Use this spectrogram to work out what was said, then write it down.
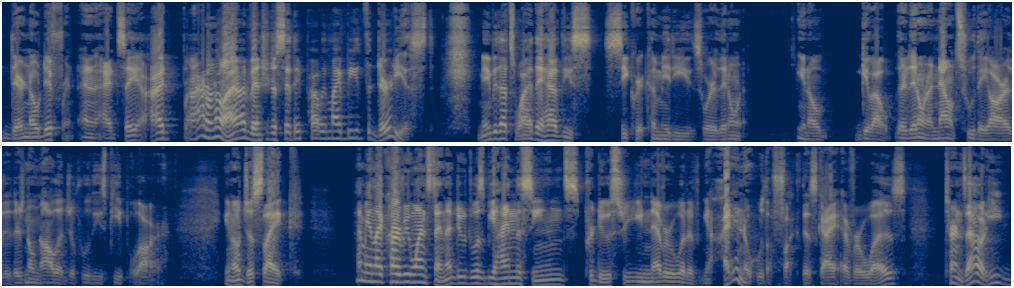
they're no different. And I'd say I I don't know. I'd venture to say they probably might be the dirtiest. Maybe that's why they have these secret committees where they don't, you know, give out they don't announce who they are. There's no knowledge of who these people are. You know, just like I mean, like Harvey Weinstein, that dude was behind the scenes producer. You never would have. You know, I didn't know who the fuck this guy ever was. Turns out he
